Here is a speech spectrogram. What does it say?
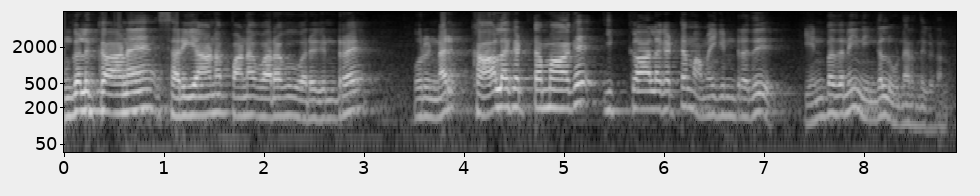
உங்களுக்கான சரியான பண வரவு வருகின்ற ஒரு நற்காலகட்டமாக இக்காலகட்டம் அமைகின்றது என்பதனை நீங்கள் உணர்ந்துகிடணும்.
